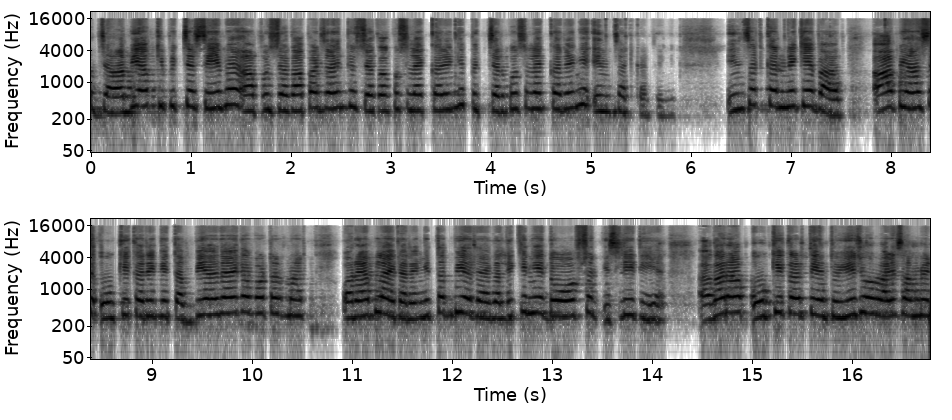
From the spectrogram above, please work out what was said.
जहाँ भी आपकी पिक्चर सेव है, आप उस जगह पर जाएँगे, उस जगह को सिलेक्ट करेंगे पिक्चर को सिलेक्ट करेंगे इंसर्ट कर देंगे। इंसर्ट करने के बाद आप यहाँ से ओके करेंगे, तब भी आ जाएगा वाटर मार्क और अप्लाई करेंगे, तब भी आ जाएगा। लेकिन ये दो ऑप्शन इसलिए दिए है। अगर आप ओके करते हैं तो ये जो हमारे सामने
